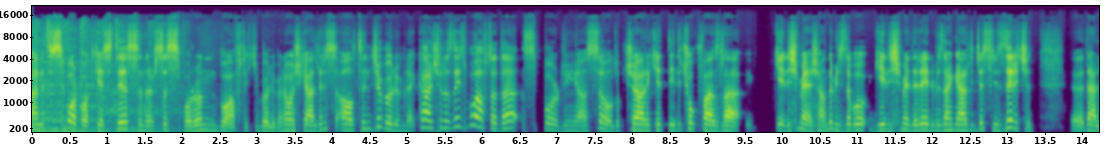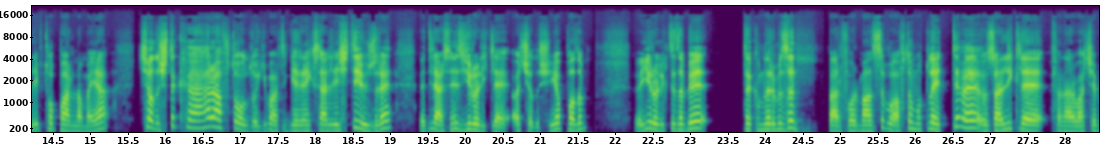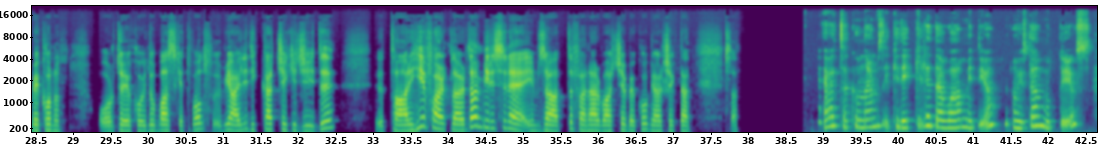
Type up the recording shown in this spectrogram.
Alternatif Spor Podcast'i Sınırsız Spor'un bu haftaki bölümüne hoş geldiniz. 6. bölümle karşınızdayız. Bu haftada spor dünyası oldukça hareketliydi. Çok fazla gelişme yaşandı. Biz de bu gelişmeleri elimizden geldiğince sizler için e, derleyip toparlamaya çalıştık. Her hafta olduğu gibi artık gelenekselleştiği üzere e, dilerseniz Euroleague ile açılışı yapalım. E, Euroleague'de tabii takımlarımızın performansı bu hafta mutlu etti ve özellikle Fenerbahçe Beko'nun ortaya koyduğu basketbol bir hayli dikkat çekiciydi. Tarihi farklardan birisine imza attı Fenerbahçe Beko gerçekten. Evet takımlarımız 2'de 2 ile devam ediyor. O yüzden mutluyuz.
